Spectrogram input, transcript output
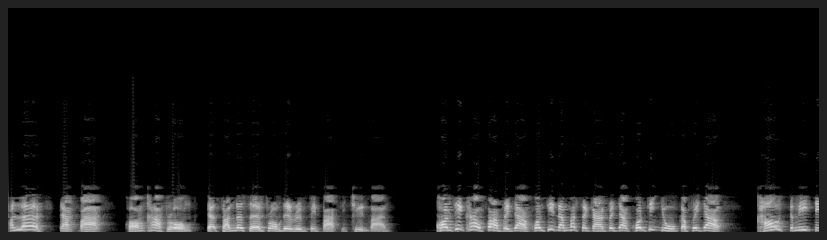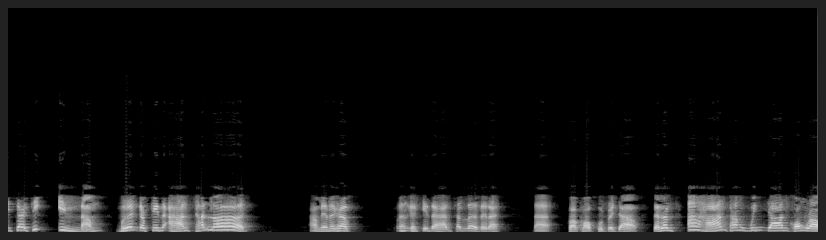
ชั้นเลิศจากปากของข้าพระองค์จะสรรเสริญพระองค์ด้วยริมฝีปากที่ชื่นบาน คนที่เข้าเฝ้าพระเจ้า คนที่นมัสการพระเจ้า คนที่อยู่กับพระเจ้า เขาจะมีจิตใจที่อิ่มหนำเหมือนกับกินอาหารชั้นเลิศอาเมนไหมครับเหมือนกับกินอาหารชั้นเลิศเลยนะนะขอขอบคุณพระเจ้า แต่นั้นอาหารทางวิญญาณของเรา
